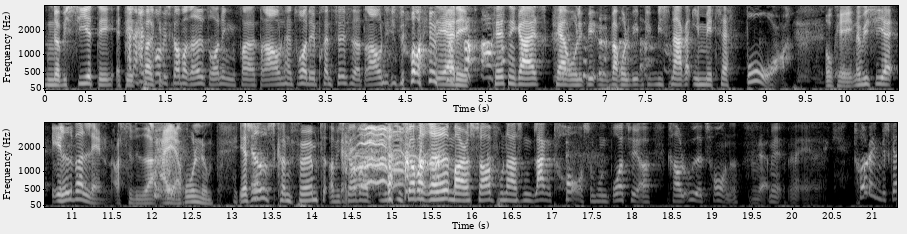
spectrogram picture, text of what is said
når vi siger det, at det Han, er han 12 tror, vi skal op og redde dronningen fra dragen. Han tror, det er prinsesse og dragen historien. Det er det ikke. Destiny Guides, kære rolig, vi, bare rolig, vi, vi snakker i metafor. Okay, når vi siger Elverland og så videre. Ej, ja, rolig nu. Jeg synes, Elves confirmed, og vi skal op og, vi, vi skal op og redde Mara Sov. Hun har sådan langt hår, som hun bruger til at kravle ud af tårnet. Ja. Med, tror du ikke, vi skal?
